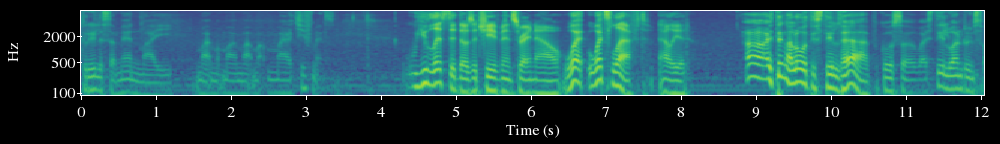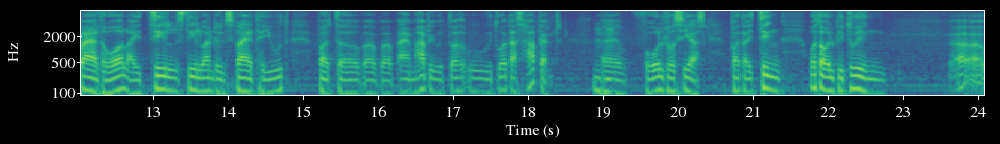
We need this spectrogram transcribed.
to really cement my, my, my, my, my, my achievements. you listed those achievements right now. What what's left, Eliud? Uh, I think a lot is still there because uh, I still want to inspire the world. I still still want to inspire the youth, but uh, uh, I am happy with what, with what has happened uh, Mhm. for all those years. But I think what I will be doing, uh,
